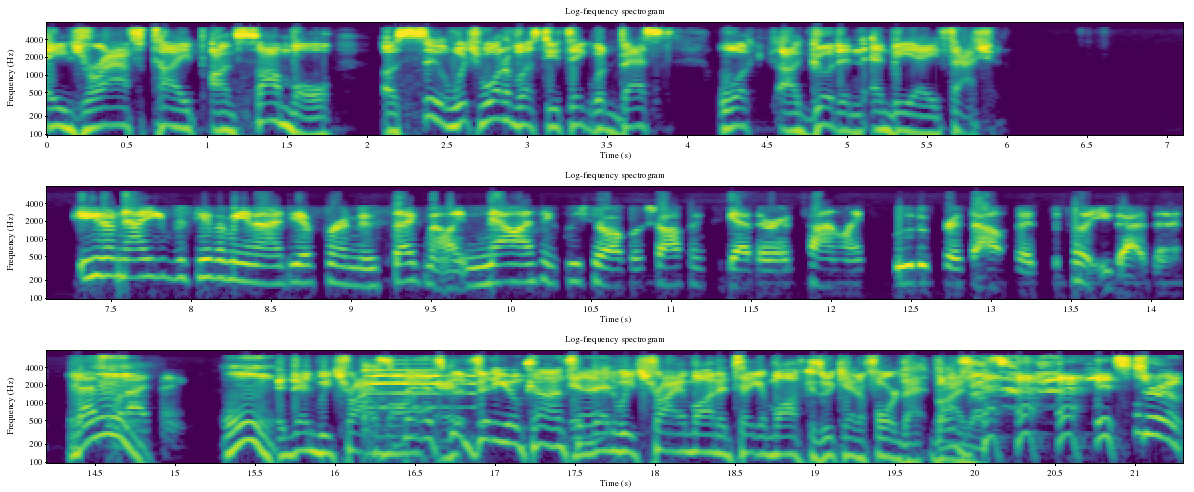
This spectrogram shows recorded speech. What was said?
a draft type ensemble, a suit, which one of us do you think would best look uh, good in NBA fashion? you know, now you've just given me an idea for a new segment. Like now, I think we should all go shopping together and find like ludicrous outfits to put you guys in. That's Mm. what I think. Mm. And then we try them on. That's and, good video content. and then we try them on and take them off because we can't afford that buy those. it's true.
